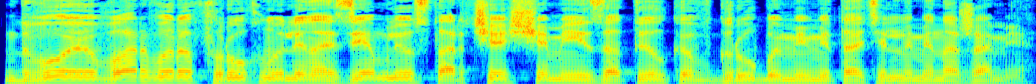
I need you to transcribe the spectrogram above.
Двое варваров рухнули на землю с торчащими из затылков грубыми метательными ножами.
